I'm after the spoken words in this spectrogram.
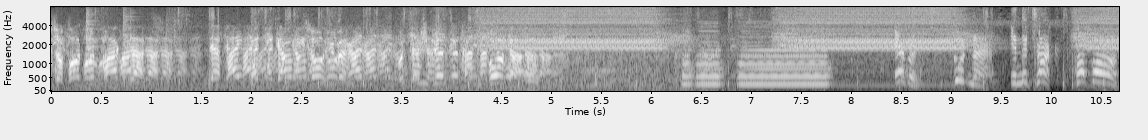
sie sofort zum Parkplatz. Der Feind hat die Garnison überrannt und zerstört die Transporter. Evans, good man, in the truck, hop on!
